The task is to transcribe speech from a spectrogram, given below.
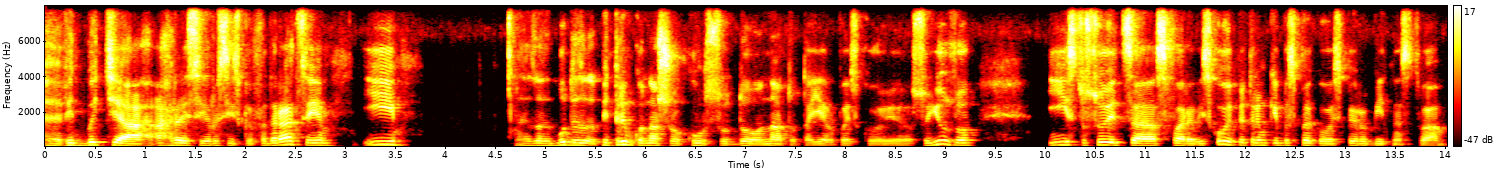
е, відбиття агресії Російської Федерації. І е, буде підтримку нашого курсу до НАТО та Європейського Союзу, і стосується сфери військової підтримки безпекового співробітництва,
